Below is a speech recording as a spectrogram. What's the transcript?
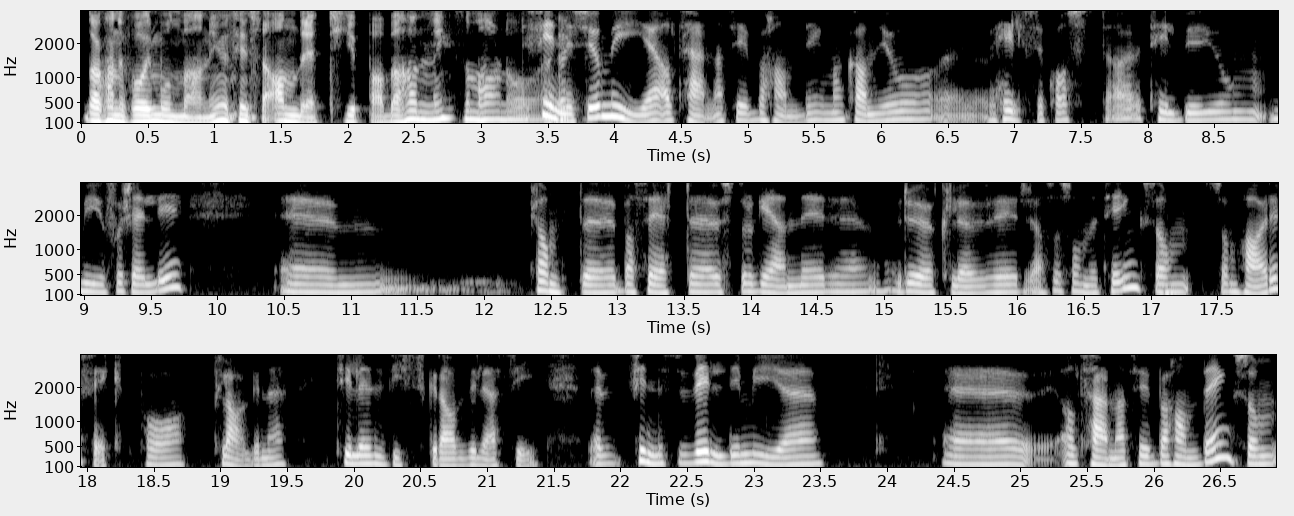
da kan du få hormonbehandling. Men Finnes det andre typer behandling som har noe Det finnes jo mye alternativ behandling. Man kan jo eh, Helsekost tilbyr jo mye forskjellig. Ehm, plantebaserte østrogener, rødkløver, altså sånne ting som, som har effekt på plagene. Til en viss grad, vil jeg si. Det finnes veldig mye eh, alternativ behandling som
